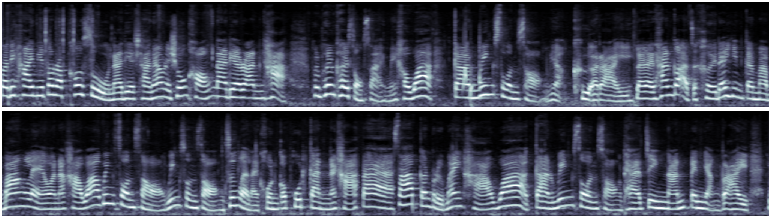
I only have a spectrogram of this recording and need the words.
สวัสดีค่ะนดีต้อนรับเข้าสู่นาเดียชาแนลในช่วงของนาเดียรันค่ะ เพื่อนๆเคยสงสัยไหมคะว่าการวิ่งโซน2เนี่ยคืออะไร หลาย ๆ ท่านก็อาจจะเคยได้ยินกันมาบ้างแล้วนะคะว่าวิ่งโซน2 วิ่งโซน2 ซึ่งหลาย ๆ คนก็พูดกันนะคะ แต่ทราบกันหรือไม่คะว่าการวิ่งโซน 2 แท้จริงนั้นเป็นอย่างไร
